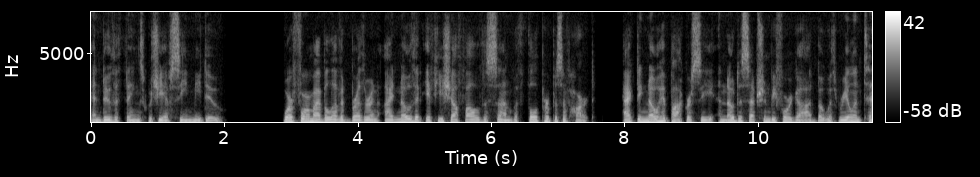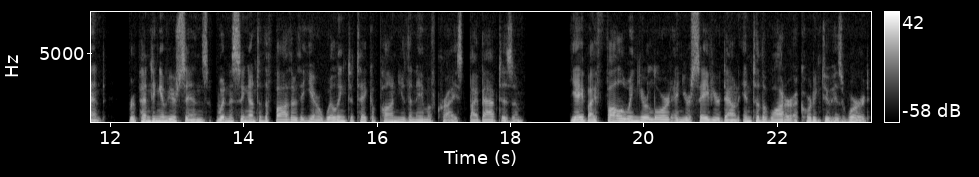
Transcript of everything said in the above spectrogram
and do the things which ye have seen me do. Wherefore, my beloved brethren, I know that if ye shall follow the Son with full purpose of heart, acting no hypocrisy and no deception before God, but with real intent, repenting of your sins, witnessing unto the Father that ye are willing to take upon you the name of Christ by baptism, yea, by following your Lord and your Saviour down into the water according to his word,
